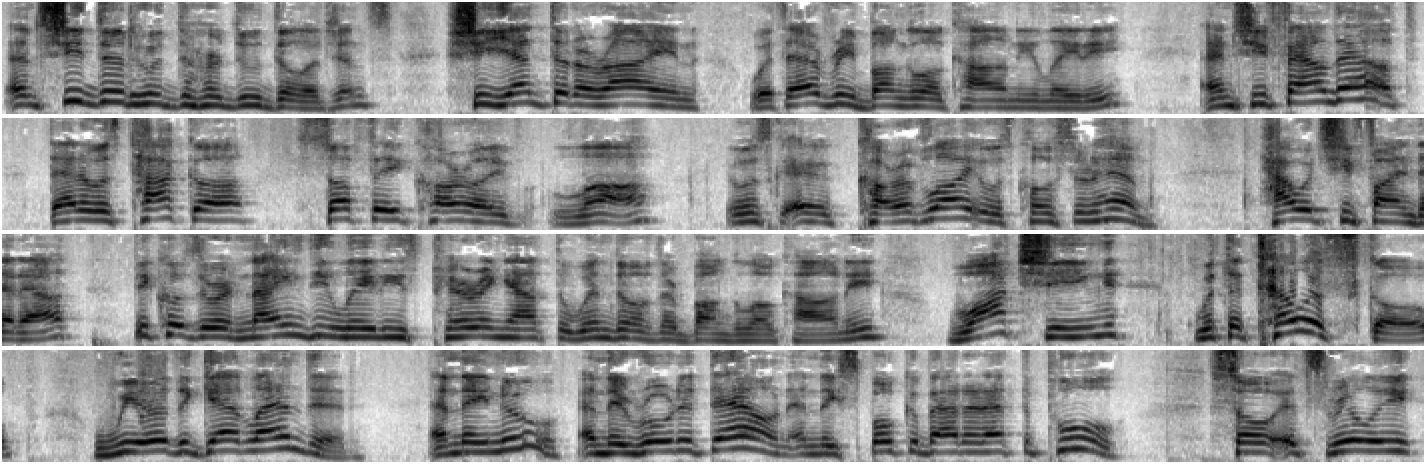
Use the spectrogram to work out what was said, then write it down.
And she did her, due diligence. She entered a rhine with every bungalow colony lady, and she found out that it was taka suffix karav la. It was uh, karav la. It was closer to him. How would she find that out? Because there were 90 ladies peering out the window of their bungalow colony, watching with a telescope where the get landed. And they knew, and they wrote it down, and they spoke about it at the pool. So it's really,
